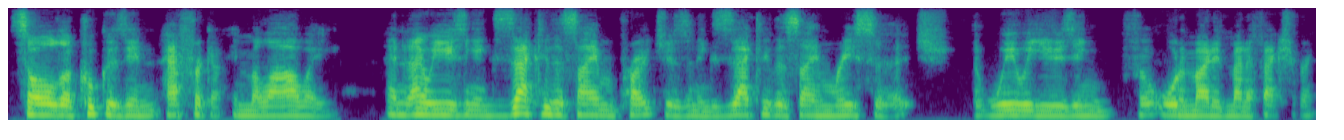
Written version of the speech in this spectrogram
solar cookers in Africa, in Malawi. And they were using exactly the same approaches and exactly the same research that we were using for automotive manufacturing.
